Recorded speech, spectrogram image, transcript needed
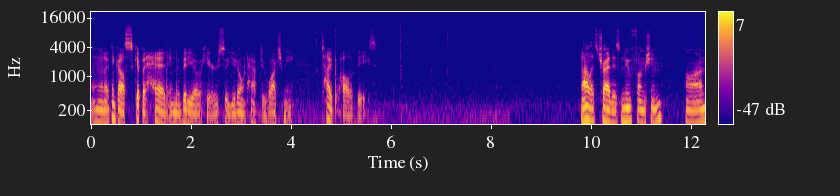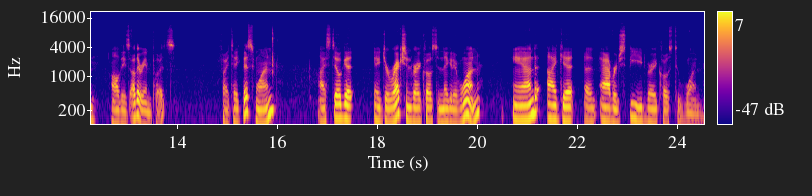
And I think I'll skip ahead in the video here so you don't have to watch me type all of these. Now let's try this new function on all these other inputs. If I take this one, I still get a direction very close to negative 1, and I get an average speed very close to 1.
